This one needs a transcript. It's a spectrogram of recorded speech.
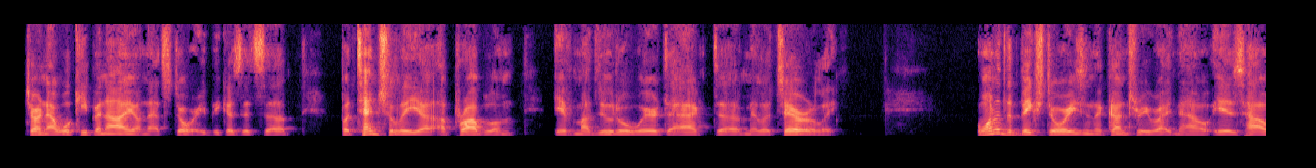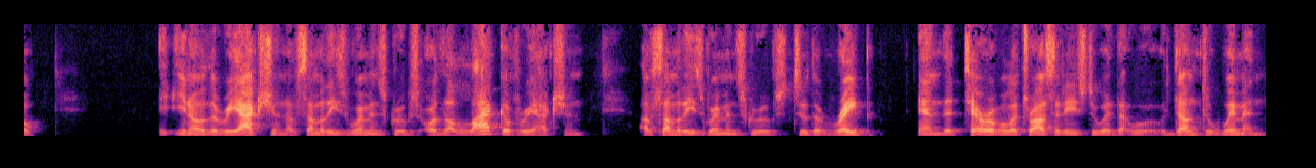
turnout. We'll keep an eye on that story because it's uh, potentially a, a, problem if Maduro were to act uh, militarily. One of the big stories in the country right now is how, you know, the reaction of some of these women's groups or the lack of reaction of some of these women's groups to the rape and the terrible atrocities to uh, done to women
